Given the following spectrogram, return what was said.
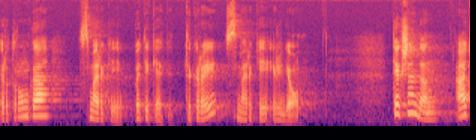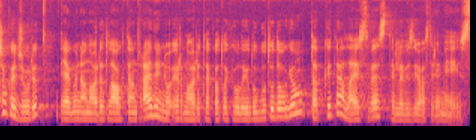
ir trunka smarkiai, patikėkit, tikrai smarkiai ilgiau. Tiek šiandien. Ačiū, kad žiūrit. Jeigu nenorit laukti antradienių ir norite, kad tokių laidų būtų daugiau, tapkite Laisvės televizijos rėmėjais.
